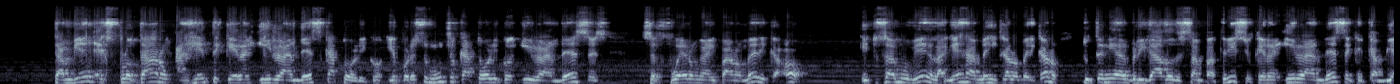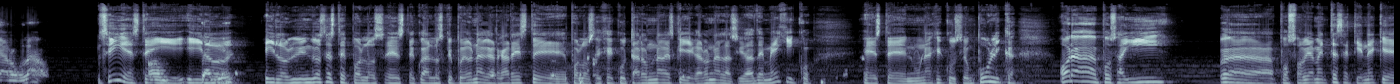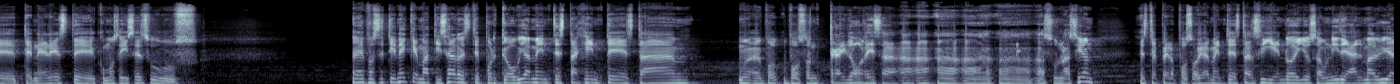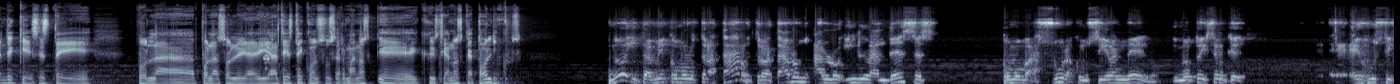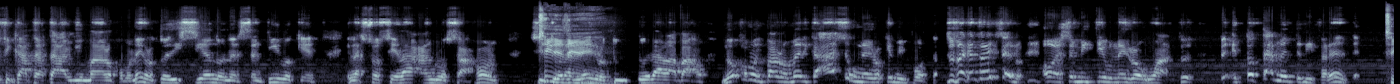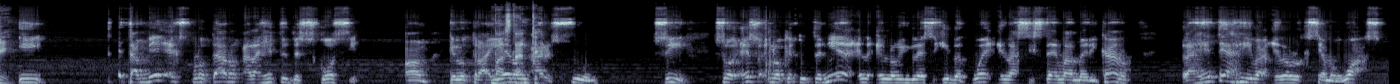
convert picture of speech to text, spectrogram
también explotaron a gente que eran irlandés católicos y por eso muchos católicos irlandeses se fueron a Hispanoamérica. Oh, y tú sabes muy bien, en la guerra mexicano-americana, tú tenías el brigado de San Patricio, que eran irlandeses que cambiaron lado. Sí, este, y, um, y, los gringos, este, por los, este, a los que pudieron agarrar, este, por los ejecutaron una vez que llegaron a la Ciudad de México, este, en una ejecución pública. Ahora, pues ahí, ah, pues obviamente se tiene que tener, este, ¿cómo se dice? Sus, eh, pues se tiene que matizar, este, porque obviamente esta gente está eh, pues son traidores a, su nación. Este, pero pues obviamente están siguiendo ellos a un ideal más grande que es este por la, por la solidaridad este con sus hermanos eh, cristianos católicos. No, y también como lo trataron, trataron a los irlandeses como basura, como si eran negros. Y no estoy diciendo que es justificar tratar a alguien malo como negro, estoy diciendo en el sentido que en la sociedad anglosajón si tú eres negro, tú, tú, eras abajo. No como en Hispanoamérica, ah, ese es un negro, ¿qué me importa? ¿Tú sabes qué estoy diciendo? Oh, ese es mi tío, un negro Juan. Es totalmente diferente. Sí. Y también explotaron a la gente de Escocia, um, que lo trajeron al sur. Sí, eso es lo que tú tenías en, los ingleses y después en el sistema americano. La gente arriba era lo que se llama WASP.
